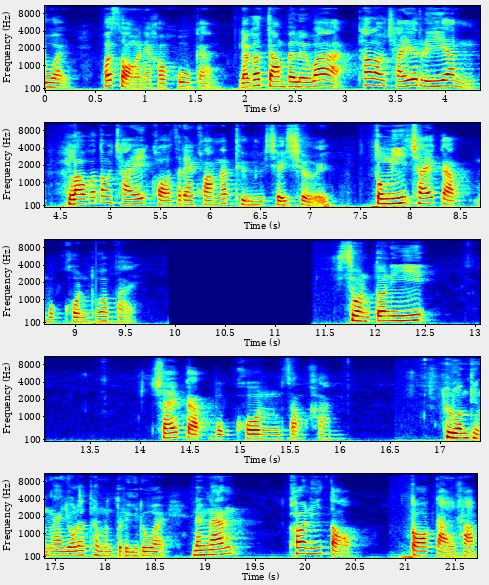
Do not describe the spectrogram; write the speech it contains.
ด้วย เพราะสองอันเนี้ยเขาคู่กัน แล้วก็จำไปเลยว่า ถ้าเราใช้เรียน เราก็ต้องใช้ขอแสดงความนับถือเฉยๆ ตรงนี้ใช้กับบุคคลทั่วไป ส่วนตัวนี้ ใช้กับบุคคลสำคัญ รวมถึงนายกรัฐมนตรีด้วย ดังนั้นข้อนี้ตอบกอไก่ครับ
